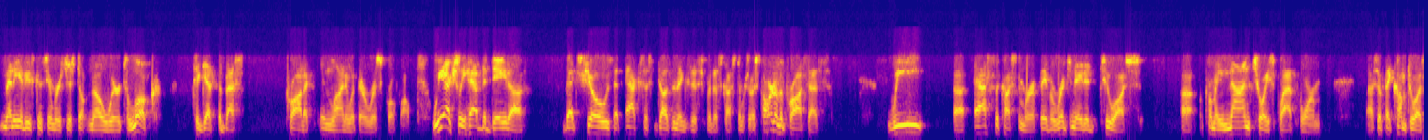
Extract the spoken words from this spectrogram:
many of these consumers just don't know where to look to get the best product in line with their risk profile. We actually have the data that shows that access doesn't exist for this customer. So as part of the process, we uh, ask the customer if they've originated to us uh, from a non-choice platform. Uh, so if they come to us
